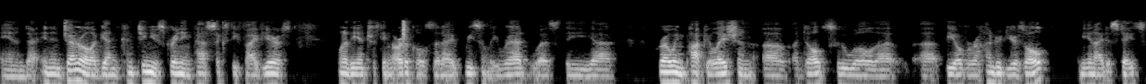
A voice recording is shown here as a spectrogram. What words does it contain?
And, uh, and in general, again, continue screening past 65 years. One of the interesting articles that I recently read was the uh, growing population of adults who will uh, uh, be over 100 years old in the United States.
